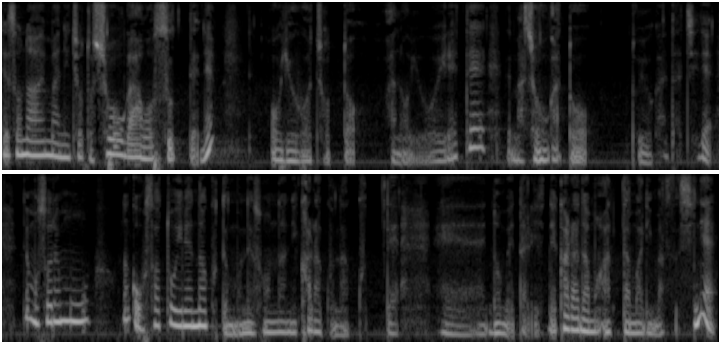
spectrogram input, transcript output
でその合間にちょっと生姜をすってね。お湯をちょっとあのお湯を入れて、まあ、生姜とという形で。でもそれもなんかお砂糖入れなくてもねそんなに辛くなくて、えー、飲めたりして体も温まりますしね。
